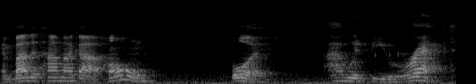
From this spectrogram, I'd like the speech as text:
And by the time i got home boy i would be wrecked.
